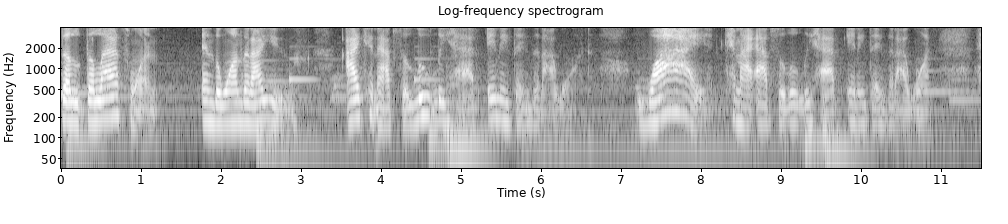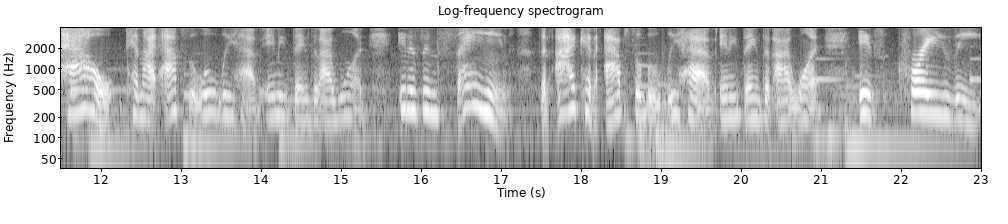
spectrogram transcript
The, the last one, and the one that I use, I can absolutely have anything that I want. Why can I absolutely have anything that I want? How can I absolutely have anything that I want? It is insane that I can absolutely have anything that I want. It's crazy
